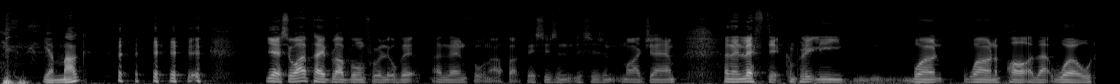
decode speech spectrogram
you mug. yeah, so I played Bloodborne for a little bit, and then thought, "No, fuck this! Isn't this isn't my jam?" And then left it completely. weren't weren't a part of that world.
